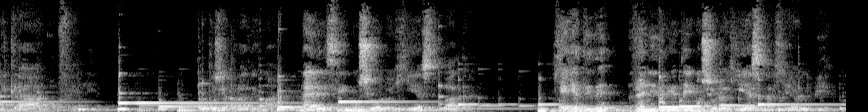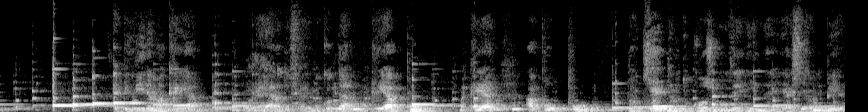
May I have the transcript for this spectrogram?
μικρά ωφέλη. Όπως για παράδειγμα να ιδρυθεί η μουσιολογία στην Πάτρα. Και γιατί δεν, δεν ιδρύεται η μουσιολογία στην αρχαία Ολυμπία; Επειδή είναι μακριά. Ωραία να το φέρουμε κοντά. Μακριά πού; Μακριά από πού; Το κέντρο του κόσμου δεν είναι η αρχαία Ολυμπία.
